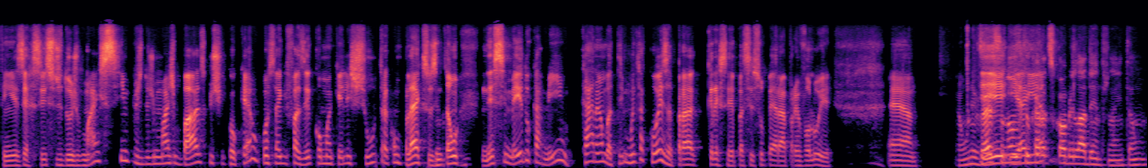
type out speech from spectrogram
tem exercícios dos mais simples, dos mais básicos que qualquer um consegue fazer, como aqueles ultra complexos. Então, nesse meio do caminho, caramba, tem muita coisa para crescer, para se superar, para evoluir. É, é um universo e, novo e que o cara descobre lá dentro, né? Então,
